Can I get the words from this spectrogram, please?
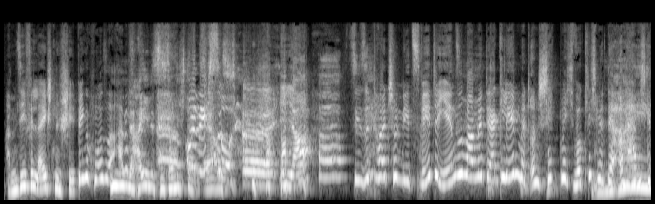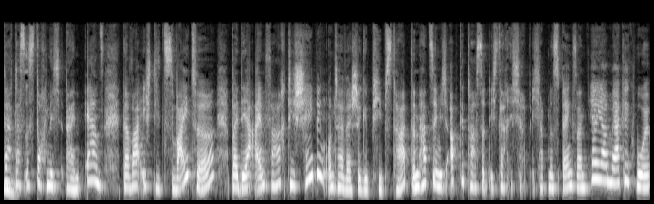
haben Sie vielleicht eine Shapinghose an? Nein, es ist doch nicht dein Und ich so, Ernst. äh, ja. Sie sind heute schon die zweite. Gehen Sie mal mit der Kleen mit und schickt mich wirklich mit der. Und da habe ich gedacht, das ist doch nicht dein Ernst. Da war ich die zweite, bei der einfach die Shaping-Unterwäsche gepiepst hat. Dann hat sie mich abgetastet. Ich sage, ich habe ich hab eine Spanx an. Ja, ja, merke ich wohl.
